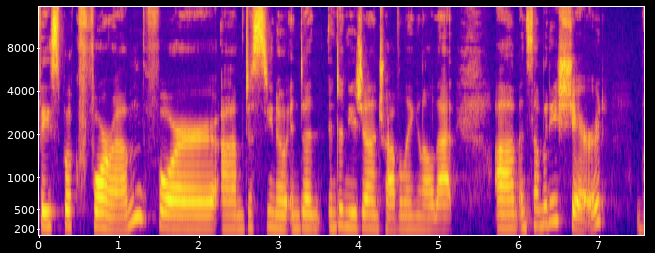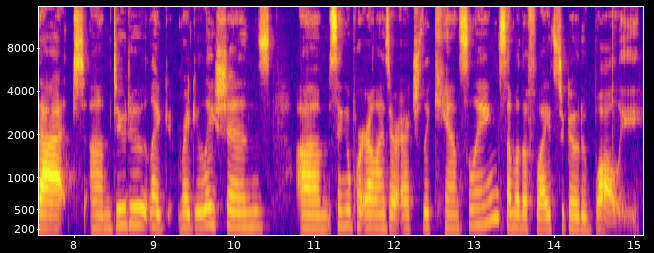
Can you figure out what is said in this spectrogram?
Facebook forum for um, just you know Indo- Indonesia and traveling and all that, um, and somebody shared that um, due to like regulations, um, Singapore Airlines are actually canceling some of the flights to go to Bali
